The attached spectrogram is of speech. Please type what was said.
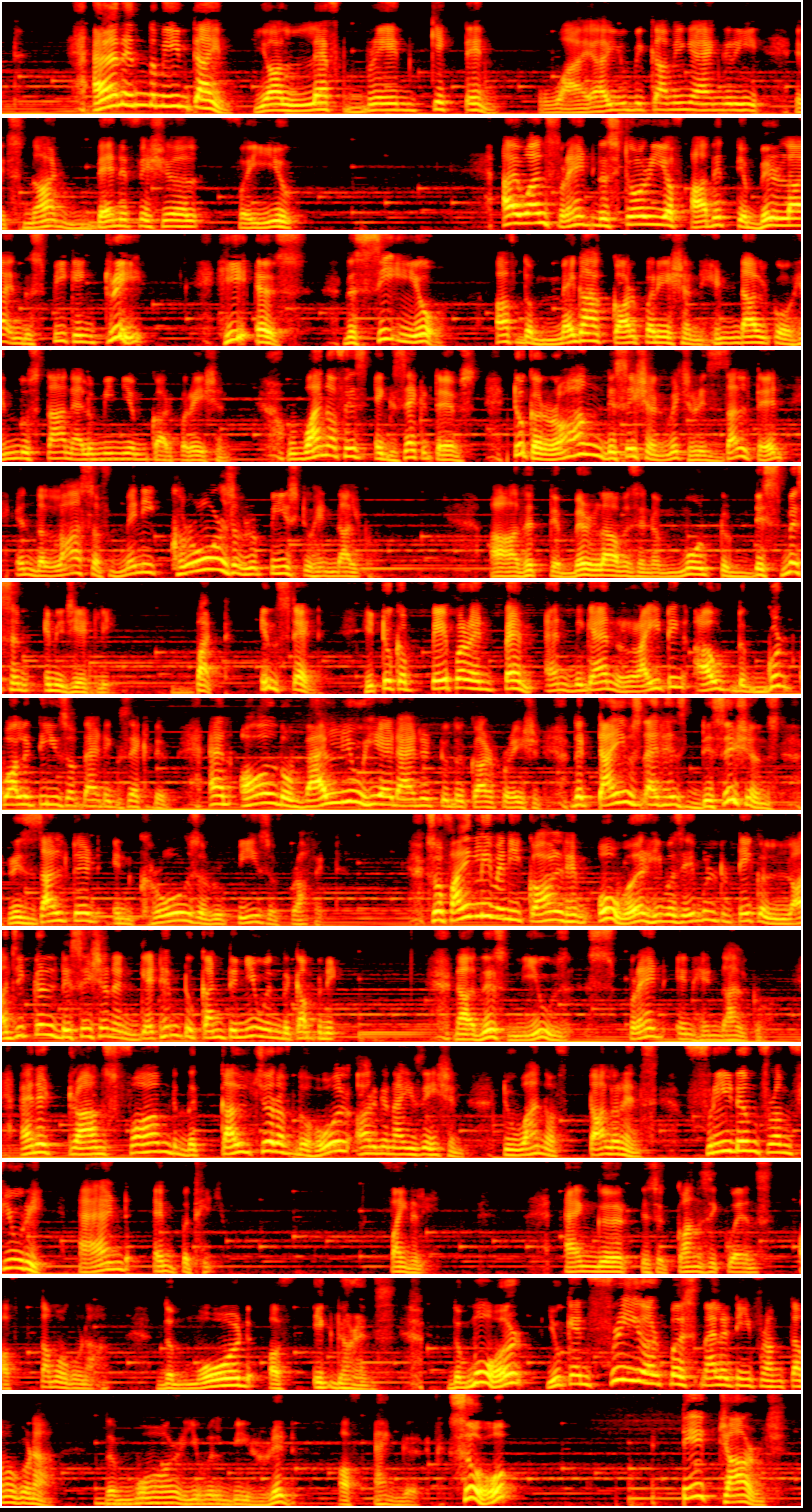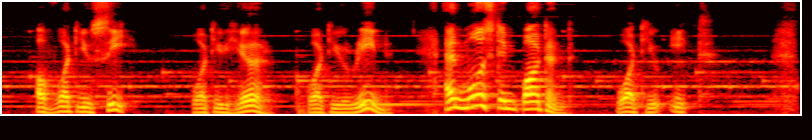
And in the meantime, your left brain kicked in. Why are you becoming angry? It's not beneficial for you. I once read the story of Aditya Birla in the speaking tree. He is the CEO of the mega corporation Hindalco, Hindustan Aluminium Corporation. One of his executives took a wrong decision which resulted in the loss of many crores of rupees to Hindalco. Aditya Birla was in a mood to dismiss him immediately, but instead he took a paper and pen and began writing out the good qualities of that executive and all the value he had added to the corporation, the times that his decisions resulted in crores of rupees of profit. So finally, when he called him over, he was able to take a logical decision and get him to continue in the company. Now, this news spread in Hindalco and it transformed the culture of the whole organization to one of tolerance, freedom from fury, and empathy. Finally, anger is a consequence of tamoguna, the mode of ignorance. The more you can free your personality from tamoguna, the more you will be rid of anger. So, Take charge of what you see, what you hear, what you read, and most important, what you eat.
